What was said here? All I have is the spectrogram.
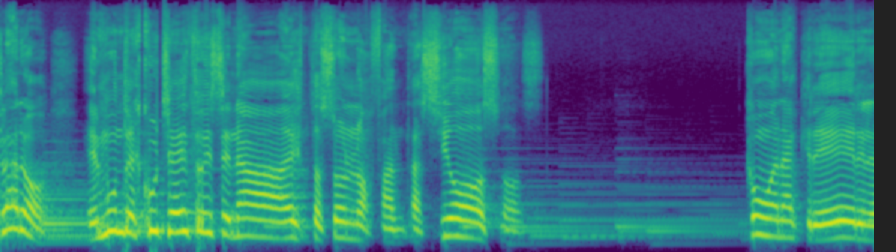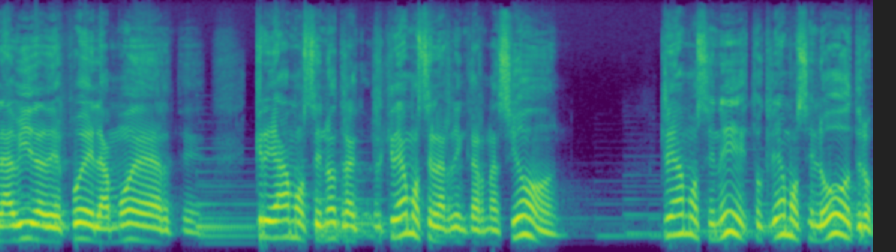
Claro, el mundo escucha esto y dice, no, estos son los fantasiosos. ¿Cómo van a creer en la vida después de la muerte? Creamos en otra, creamos en la reencarnación creamos en esto, creamos en lo otro,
